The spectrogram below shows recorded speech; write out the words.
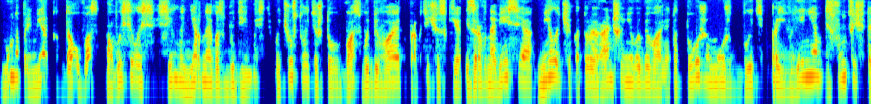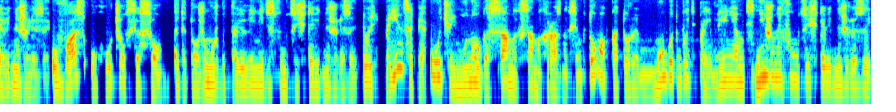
Ну, например, когда у вас повысилась сильно нервная возбудимость. Вы чувствуете, что вас выбивает практически из равновесия мелочи, которые раньше не выбивали. Это тоже может быть проявлением дисфункции щитовидной железы. У вас ухудшился сон. Это тоже может быть проявление дисфункции щитовидной железы. То есть, в принципе, очень много самых-самых разных симптомов, которые могут быть проявлением сниженной функции щитовидной железы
